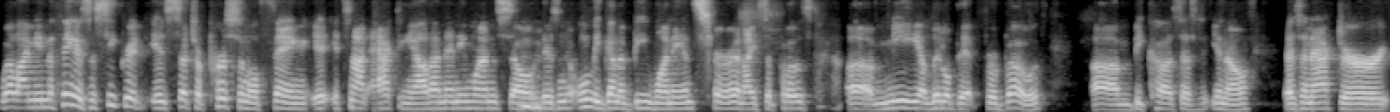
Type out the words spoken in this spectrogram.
Well, I mean, the thing is, the secret is such a personal thing. It, it's not acting out on anyone. So mm-hmm. there's only going to be one answer. And I suppose uh, me a little bit for both. Um, because, as you know, as an actor,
